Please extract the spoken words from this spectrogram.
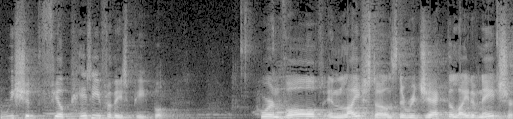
we should feel pity for these people who are involved in lifestyles that reject the light of nature.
